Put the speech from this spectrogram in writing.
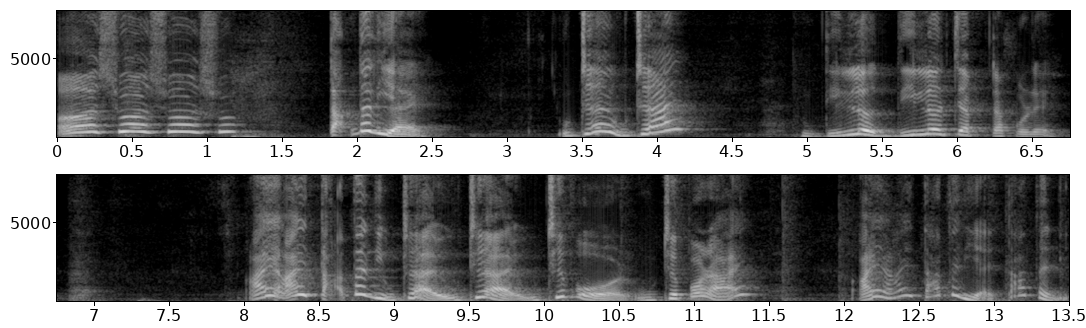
আসো আসো আসো। তাড়াতাড়ি আয়। উঠে উঠে দিল দিল চ্যাপটা পড়ে আয় আয়, তাড়াতাড়ি উঠে আয় উঠে আয়, উঠে পড় উঠে পড়, আয়। আয় আয়, তাড়াতাড়ি আয়, তাড়াতাড়ি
